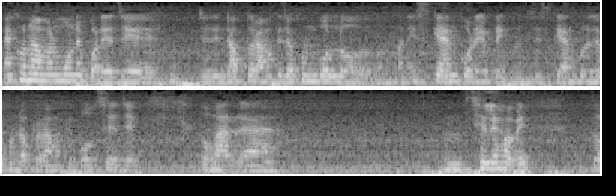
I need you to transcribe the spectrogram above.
এখনও আমার মনে পড়ে যে, যেদিন ডক্টর আমাকে যখন বলল মানে স্ক্যান করে প্রেগনেন্সি স্ক্যান করে যখন ডক্টর আমাকে বলছে যে তোমার ছেলে হবে, তো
